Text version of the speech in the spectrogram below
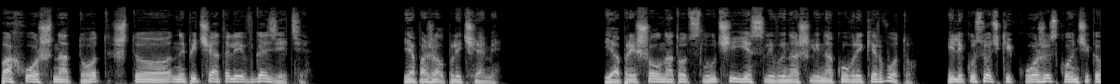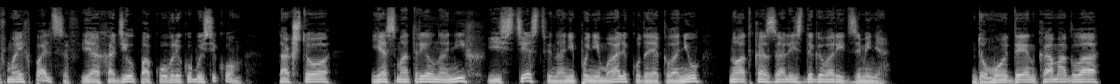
«Похож на тот, что напечатали в газете». Я пожал плечами. Я пришел на тот случай, если вы нашли на коврике рвоту. Или кусочки кожи с кончиков моих пальцев. Я ходил по коврику босиком. Так что я смотрел на них, естественно, они понимали, куда я клоню, но отказались договорить за меня. Думаю, ДНК могла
